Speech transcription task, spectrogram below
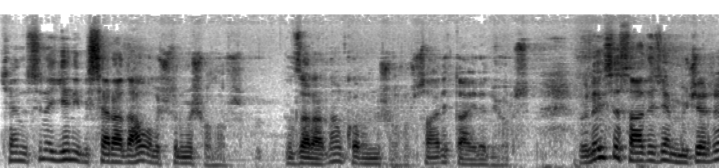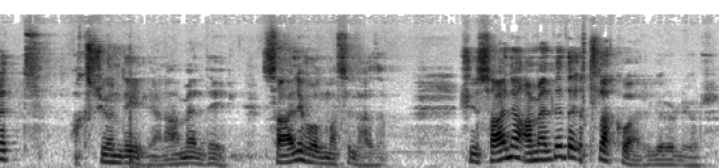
kendisine yeni bir sera daha oluşturmuş olur. Zarardan korunmuş olur. Salih daire diyoruz. Öyleyse sadece mücerret aksiyon değil yani amel değil. Salih olması lazım. Şimdi salih amelde de ıtlak var görülüyor.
